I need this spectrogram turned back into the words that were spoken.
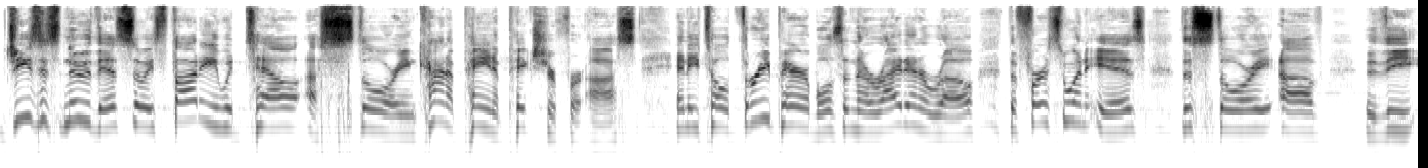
Jesus knew this, so he thought he would tell a story and kind of paint a picture for us. And he told three parables, and they're right in a row. The first one is the story of the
